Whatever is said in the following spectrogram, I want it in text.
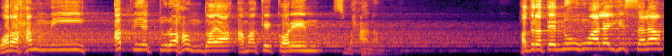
ওয়ারহামনি, আপনি একটু রহম, দয়া আমাকে করেন। সুবহানাল্লাহ। হযরতে নূহ আলাইহিস সালাম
